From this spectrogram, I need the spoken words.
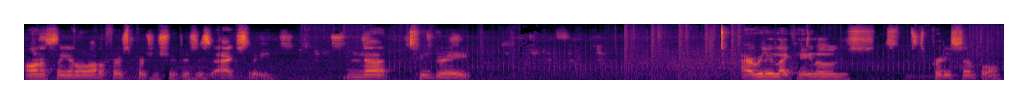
honestly in a lot of first person shooters is actually not too great. I really like Halos, it's, it's pretty simple.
